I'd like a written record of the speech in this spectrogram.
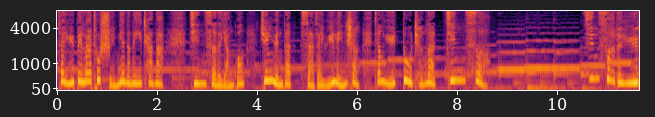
在鱼被拉出水面的那一刹那，金色的阳光均匀地洒在鱼鳞上，将鱼镀成了金色。金色的鱼，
